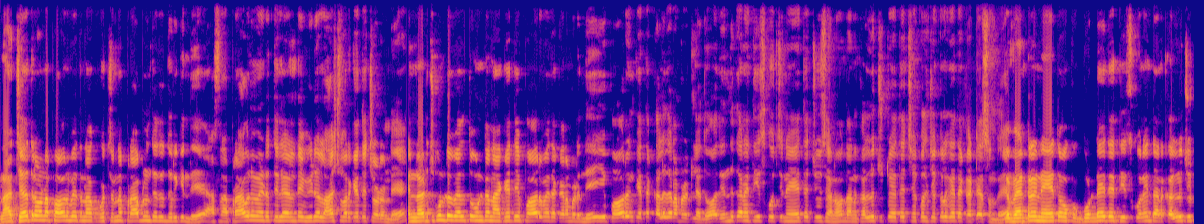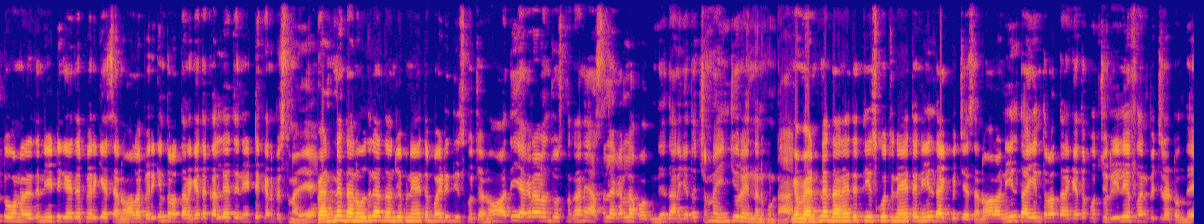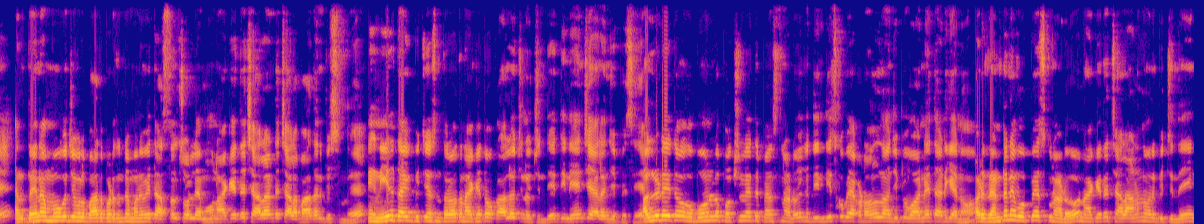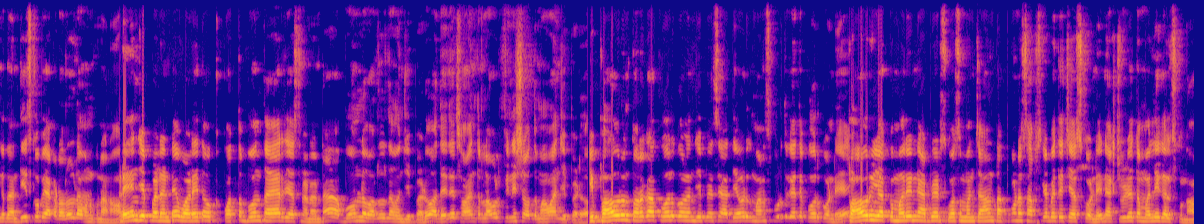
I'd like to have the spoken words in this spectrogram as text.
నా చేతిలో ఉన్న పవర్ మీద నాకు ఒక చిన్న ప్రాబ్లం అయితే దొరికింది. అసలు ఆ ప్రాబ్లం ఏంటో తెలియాలంటే వీడియో లాస్ట్ వరకు అయితే చూడండి. నేను నడుచుకుంటూ వెళ్తూ ఉంటే నాకైతే పవర్ మీద కనబడింది. ఈ పవర్ ఇంకైతే కళ్ళు కనబడట్లేదు అది ఎందుకనే తీసుకొచ్చి నేనైతే చూశాను దాని కళ్ళు చుట్టూ అయితే చెక్కులు చెక్కులుగా అయితే కట్టేస్తుంది వెంటనే నేనైతే ఒక గుడ్డ అయితే తీసుకొని దాని కళ్ళు చుట్టూ ఉన్నదైతే నీట్గా అయితే పెరిగేశాను. అలా పెరిగిన తర్వాత దానికైతే కళ్ళు అయితే నీట్ కనిపిస్తున్నాయి. వెంటనే దాన్ని వదిలేద్దాం చెప్పి నేనైతే బయటికి తీసుకొచ్చాను. అది ఎగరాలని చూస్తున్నా కానీ అసలు ఎగరలేకపోతుంది. దానికైతే చిన్న ఇంజూర్ అయింది అనుకుంటా. ఇంకా వెంటనే దాని అయితే తీసుకొచ్చి నేనైతే నీళ్ళు తాగిపించేశాను అలా నీళ్ళు తాగిన తర్వాత దానికైతే కొంచెం రిలీఫ్ అనిపిస్తుంది. ఎంతైనా మూగజీవులు బాధపడుతుంటే మనమైతే అస్సలు చూడలేము. నాకైతే చాలా అంటే చాలా బాధ అనిపిస్తుంది. ఇంక నీళ్ళు తాగిపించేసిన తర్వాత నాకైతే ఒక ఆలోచన వచ్చింది. దీన్ని ఏం చేయాలని చెప్పేసి. అల్లుడైతే ఒక బోన్లో పక్షులను అయితే పెంచుతున్నాడు. ఇంకా దీన్ని తీసుకుపోయి అక్కడ వదలదాం అని చెప్పి వాడిని అయితే అడిగాను. వాడు వెంటనే ఒప్పేసుకున్నాడు. నాకైతే చాలా ఆనందం అనిపించింది. ఇంకా దాన్ని తీసుకుపోయి అక్కడ వదలదాం అనుకున్నాను. వాడు ఏం చెప్పాడంటే వాడైతే ఒక కొత్త బోన్ తయారు చేస్తున్నాడంట. ఆ బోన్లో వదలదాం అని చెప్పాడు. అదైతే సాయంత్రం లోపల ఫినిష్ అవుద్దామా అని చెప్పాడు. ఈ పావురం త్వరగా కోలుకోవాలని చెప్పేసి ఆ దేవుడికి మనస్ఫూర్తిగా అయితే కోరుకోండి. పావురు యొక్క మరిన్ని అప్డేట్స్ కోసం మన ఛానల్ తప్పకుండా సబ్స్క్రైబ్ అయితే చేసుకోండి. నెక్స్ట్ వీడియోతో మళ్ళీ కలుసుకుందాం.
